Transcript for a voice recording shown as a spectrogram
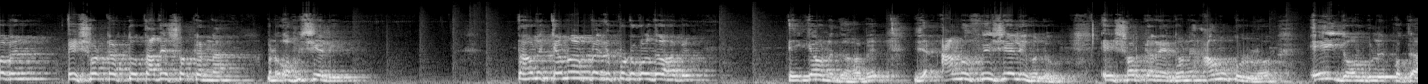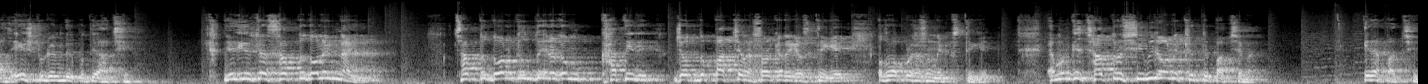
পাবেন? এই সরকার তো তাদের সরকার না মানে অফিসিয়ালি তাহলে কেন আপনাকে প্রোটোকল দেওয়া হবে? এই কারণে দেওয়া হবে যে আনঅফিসিয়ালি হলেও এই সরকারের এক ধরনের আনুকূল্য এই দলগুলির প্রতি আছে, এই স্টুডেন্টদের প্রতি আছে। যে জিনিসটা ছাত্র দলের নাই ছাত্র দল কিন্তু এরকম খাতির যত্ন পাচ্ছে না সরকারের কাছ থেকে অথবা প্রশাসনের কাছ থেকে। এমনকি ছাত্র শিবিরে অনেক ক্ষেত্রে পাচ্ছে না। এরা পাচ্ছে।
